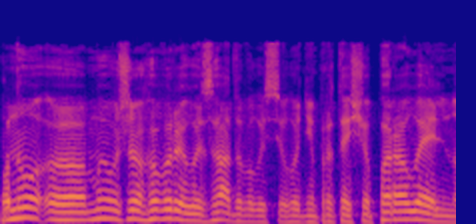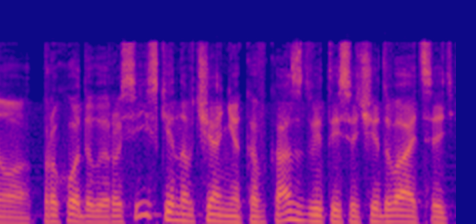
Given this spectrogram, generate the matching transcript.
Ну, е, ми вже говорили, згадували сьогодні про те, що паралельно проходили російські навчання Кавказ 2020.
